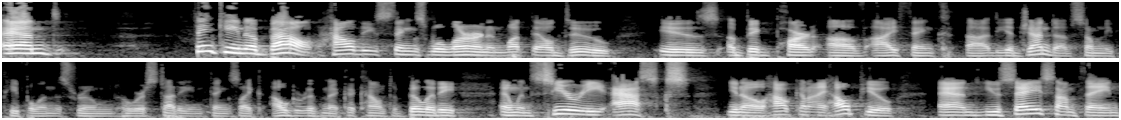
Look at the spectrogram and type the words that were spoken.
and thinking about how these things will learn and what they'll do is a big part of, I think, uh, the agenda of so many people in this room who are studying things like algorithmic accountability. And when Siri asks, you know, how can I help you? And you say something,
